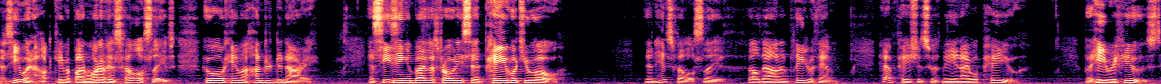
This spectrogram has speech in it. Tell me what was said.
as he went out, came upon one of his fellow slaves who owed him a hundred denarii. And seizing him by the throat, he said, Pay what you owe. Then his fellow slave fell down and pleaded with him, Have patience with me, and I will pay you. But he refused.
